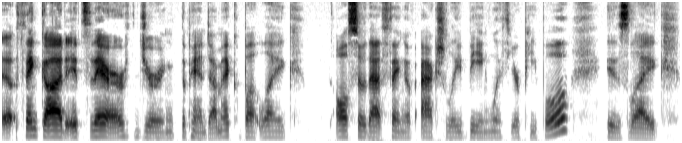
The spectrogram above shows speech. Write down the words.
uh, thank God it's there during the pandemic, but like also that thing of actually being with your people is like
